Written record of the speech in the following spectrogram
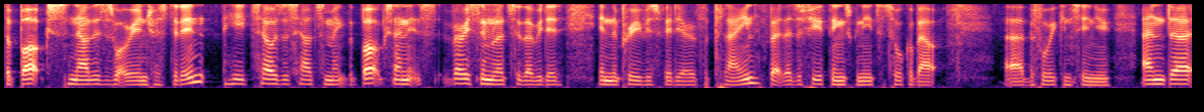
the box. Now this is what we're interested in. He tells us how to make the box and it's very similar to that we did in the previous video of the plane but there's a few things we need to talk about uh, before we continue. And uh,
